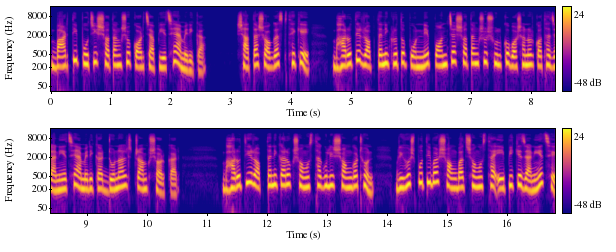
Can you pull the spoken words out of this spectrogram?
বাড়তি পঁচিশ শতাংশ কর চাপিয়েছে আমেরিকা। সাতাশ অগাস্ট থেকে ভারতের রপ্তানিকৃত পণ্যে পঞ্চাশ শতাংশ শুল্ক বসানোর কথা জানিয়েছে আমেরিকার ডোনাল্ড ট্রাম্প সরকার। ভারতীয় রপ্তানিকারক সংস্থাগুলির সংগঠন বৃহস্পতিবার সংবাদ সংস্থা এপিকে জানিয়েছে,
